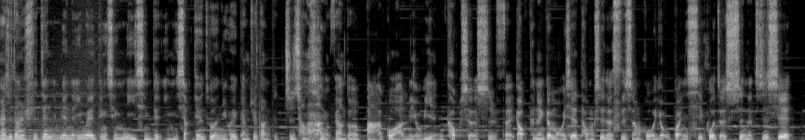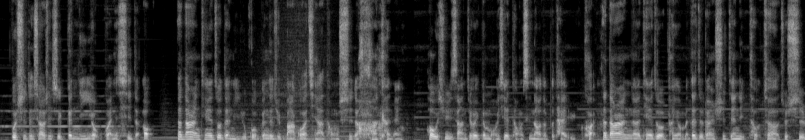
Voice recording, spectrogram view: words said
那这段时间里面呢，因为丁星逆行的影响，天蝎座的你会感觉到你的职场上有非常多的八卦、留言、口舌是非哦，可能跟某一些同事的私生活有关系，或者是呢这些不实的消息是跟你有关系的哦。那当然，天蝎座的你如果跟着去八卦其他同事的话，可能。后续上就会跟某一些同事闹得不太愉快。那当然呢，天蝎座的朋友们在这段时间里头，最好就是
